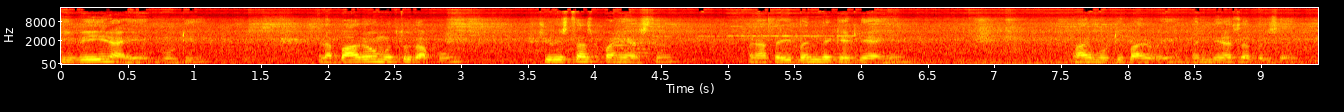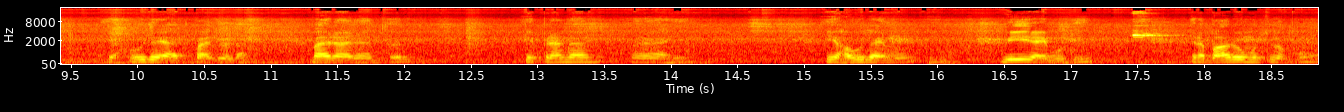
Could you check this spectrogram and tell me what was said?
ही विहीर आहे मोठी. त्याला बारव म्हणतो आपण चोवीस तास पाणी असतं. पण आता ही बंद केलेली आहे. फार मोठी बारव आहे. मंदिराचा परिसर हे हौद आहे हात पायदोला बाहेर आल्यानंतर हे प्राणायाम आहे. हे हौद आहे मो विहीर आहे मोठी. त्याला बारव म्हणतो आपण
